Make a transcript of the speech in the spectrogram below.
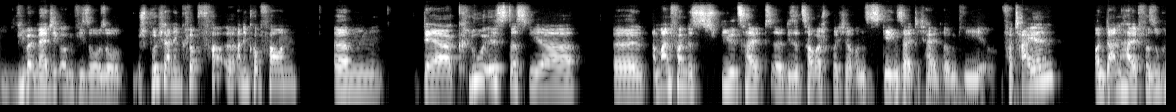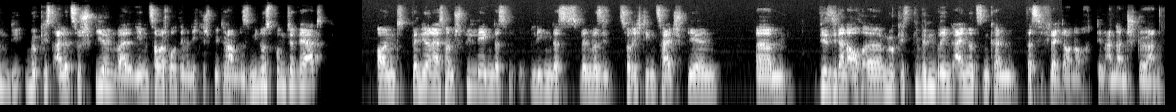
wie bei Magic irgendwie so, so Sprüche an den, Klopf, äh, an den Kopf hauen. Ähm, der Clou ist, dass wir äh, am Anfang des Spiels halt äh, diese Zaubersprüche uns gegenseitig halt irgendwie verteilen und dann halt versuchen, die möglichst alle zu spielen, weil jeden Zauberspruch, den wir nicht gespielt haben, ist Minuspunkte wert. Und wenn die dann erstmal im Spiel liegen, das, liegen, dass, wenn wir sie zur richtigen Zeit spielen, ähm, wir sie dann auch äh, möglichst gewinnbringend einnutzen können, dass sie vielleicht auch noch den anderen stören.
